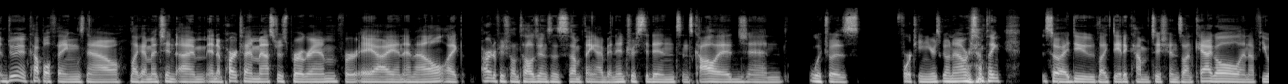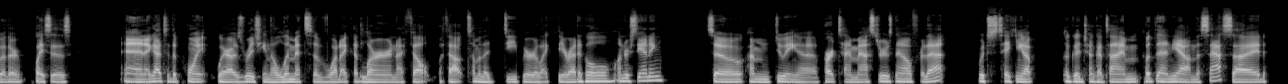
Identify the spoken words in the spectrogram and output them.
I'm doing a couple things now. Like I mentioned, I'm in a part time master's program for AI and ML. Like artificial intelligence is something I've been interested in since college, and which was 14 years ago now or something. So I do like data competitions on Kaggle and a few other places. And I got to the point where I was reaching the limits of what I could learn, I felt, without some of the deeper, like theoretical understanding. So I'm doing a part time master's now for that, which is taking up a good chunk of time. But then, yeah, on the SaaS side,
